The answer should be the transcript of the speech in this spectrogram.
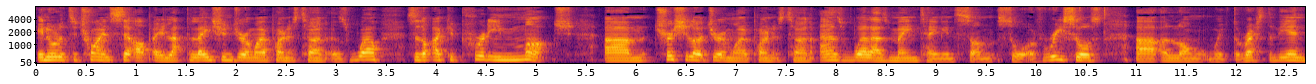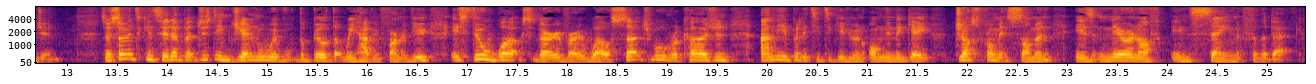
in order to try and set up a Lapilation during my opponent's turn as well, so that I could pretty much um, Trishula during my opponent's turn, as well as maintaining some sort of resource uh, along with the rest of the engine. So something to consider, but just in general with the build that we have in front of you, it still works very, very well. Searchable, recursion, and the ability to give you an Omni Negate just from its summon is near enough insane for the deck.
